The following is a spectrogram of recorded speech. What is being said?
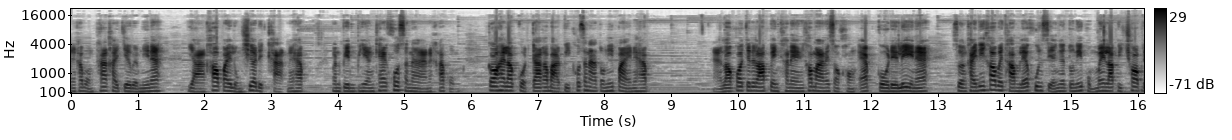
นะครับผม ถ้าใครเจอแบบนี้นะ อย่าเข้าไปหลงเชื่อเด็ดขาดนะครับ มันเป็นเพียงแค่โฆษณานะครับผมก็ให้เรากดการกระบาทปิดโฆษณาตรงนี้ไปนะครับเราก็จะได้รับเป็นคะแนนเข้ามาในส่วนของแอป Go Daily นะส่วนใครที่เข้าไปทำแล้วคุณเสียเงินตรงนี้ผมไม่รับผิดชอบใ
